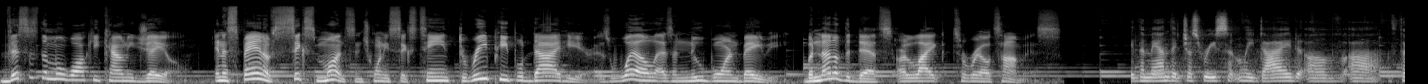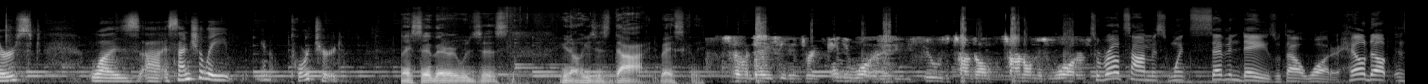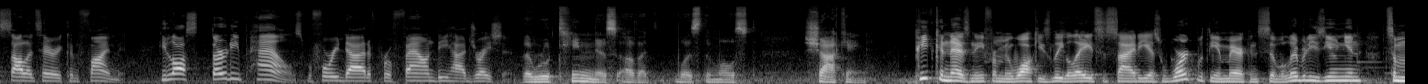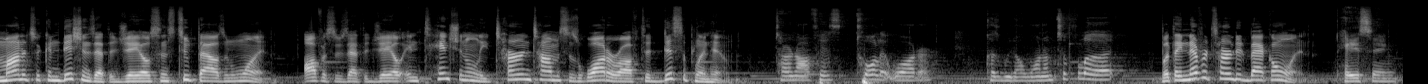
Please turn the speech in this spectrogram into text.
This is the Milwaukee County Jail. In a span of six months in 2016, three people died here, as well as a newborn baby. But none of the deaths are like Terrill Thomas. The man that just recently died of uh, thirst was uh, essentially, you know, tortured. They said there it was just, you know, he just died, basically. Seven days he didn't drink any water. He refused to turn on, turn on his water. Terrill Thomas went seven days without water, held up in solitary confinement. He lost 30 pounds before he died of profound dehydration. The routineness of it was the most shocking. Pete Koneazny from Milwaukee's Legal Aid Society has worked with the American Civil Liberties Union to monitor conditions at the jail since 2001. Officers at the jail intentionally turned Thomas's water off to discipline him. Turn off his toilet water because we don't want him to flood. But they never turned it back on. Pacing,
